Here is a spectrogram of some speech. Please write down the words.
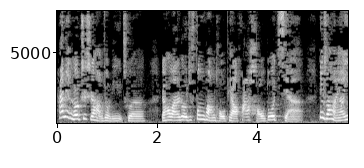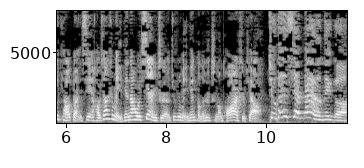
她那个时候支持好像就是李宇春，然后完了之后就疯狂投票，花了好多钱。那时候好像一条短信，好像是每天他会限制，就是每天可能是只能投二十票。就跟现在的那个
